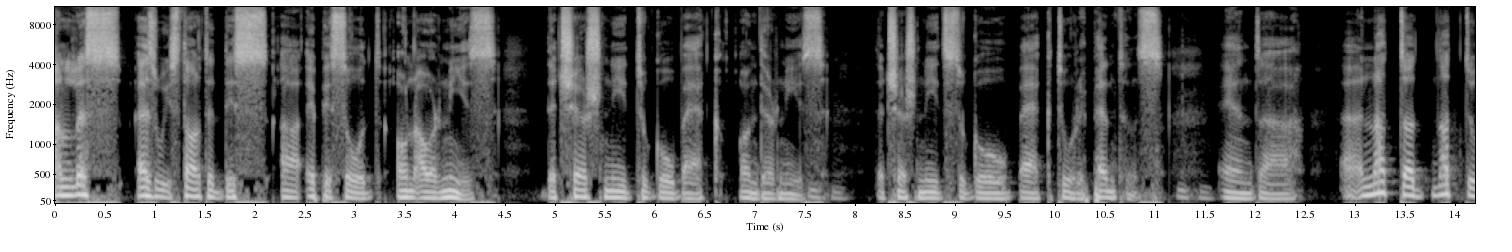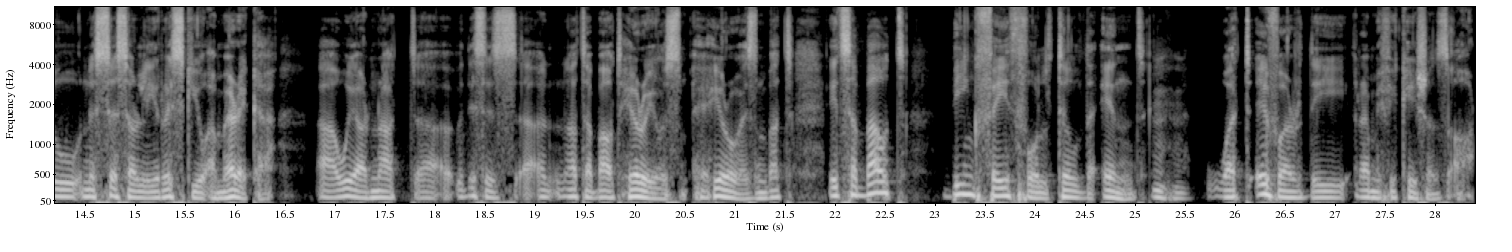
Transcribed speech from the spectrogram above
unless as we started this uh, episode on our knees the church need to go back on their knees. The church needs to go back to repentance. And uh, uh, not to, not to necessarily rescue america uh, we are not uh, this is uh, not about heroism heroism but it's about being faithful till the end whatever the ramifications are.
